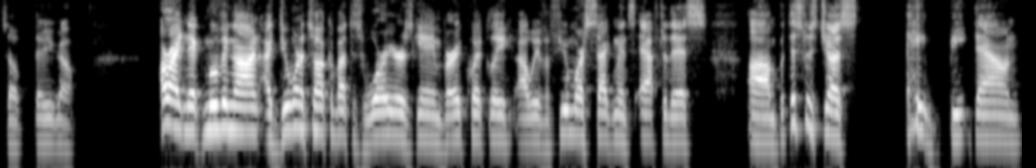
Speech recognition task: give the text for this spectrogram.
So there you go. All right, Nick, moving on. I do want to talk about this Warriors game very quickly. Uh, we have a few more segments after this. Um, but this was just a beatdown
